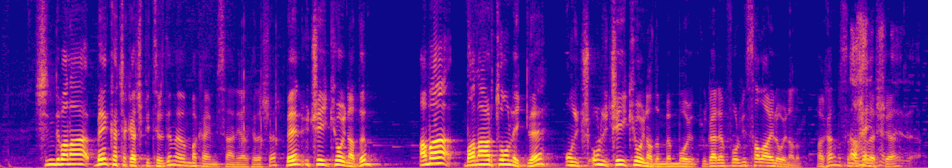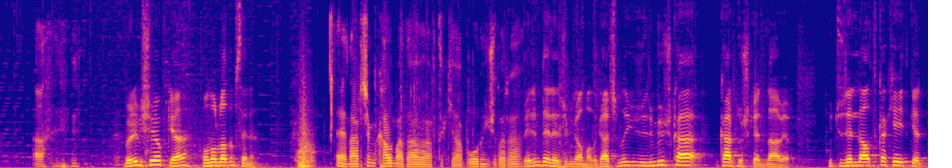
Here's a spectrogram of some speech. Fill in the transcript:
Şimdi bana ben kaça kaç bitirdim? Hemen bakayım bir saniye arkadaşlar. Ben 3'e 2 oynadım. Ama bana artı 10 ekle. 13 13'e 2 oynadım ben bu oyun. Şu Garen Forvin Salah ile oynadım. Bakar mısın arkadaş Aynen ya? öyle. Ah. Böyle bir şey yok ya. Honorladım seni. Enerjim kalmadı abi artık ya bu oyunculara. Benim de enerjim kalmadı. Karşımda 123k kartuş geldi abi. 356k kate geldi.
